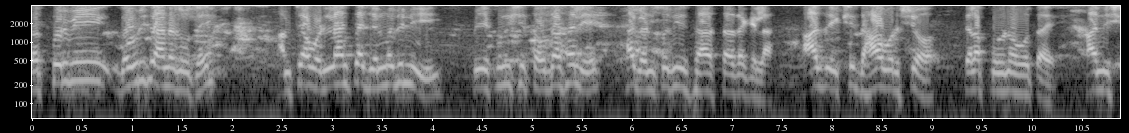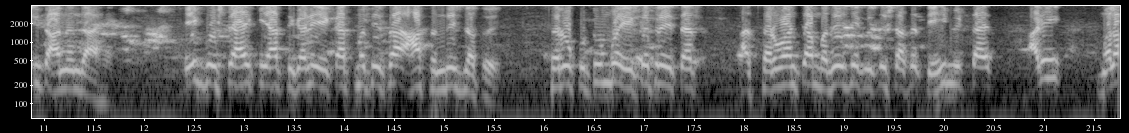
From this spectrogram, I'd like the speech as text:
तत्पूर्वी गौरीचे आणत होते. आमच्या वडिलांच्या जन्मदिनी मी एकोणीसशे चौदा साली हा गणपती सा- साजरा केला. आज एकशे दहा वर्ष त्याला पूर्ण होत आहे. हा निश्चित आनंद आहे. एक गोष्ट आहे की या ठिकाणी एकात्मतेचा हा संदेश जातोय. सर्व कुटुंब एकत्र येतात. सर्वांच्या मध्ये जे प्रतिष्ठा असतात तेही मिटत आहेत आणि मला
